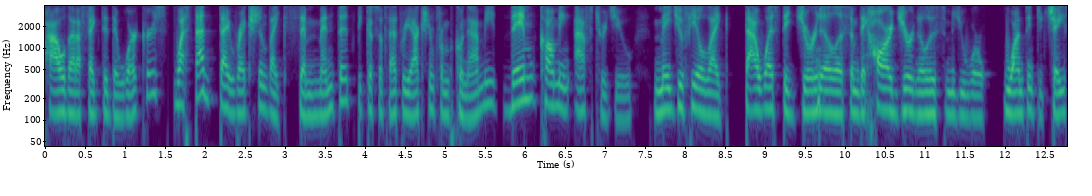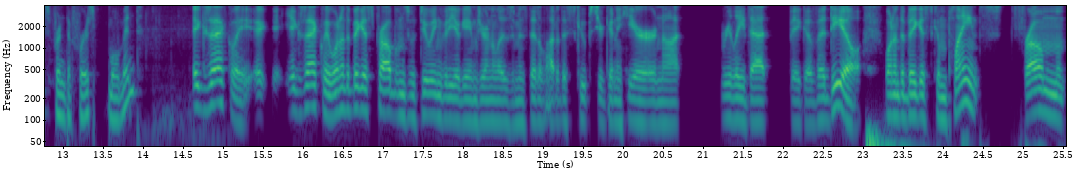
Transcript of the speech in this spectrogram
how that affected the workers. Was that direction like cemented because of that reaction from konami? Them coming after you made you feel like that was the journalism the hard journalism you were wanting to chase from the first moment? Exactly. Exactly. One of the biggest problems with doing video game journalism is that a lot of the scoops you're going to hear are not really that big of a deal. One of the biggest complaints from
